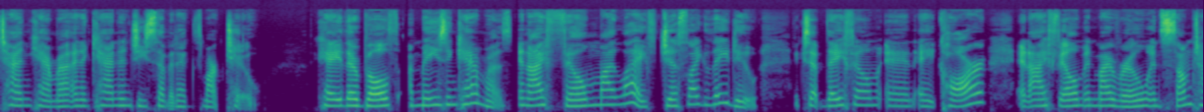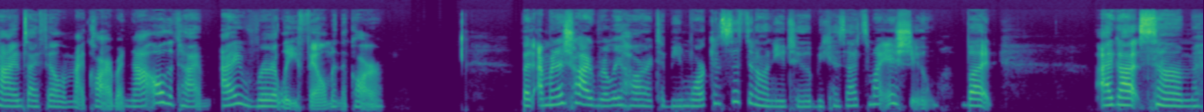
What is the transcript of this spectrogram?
10 camera and a Canon G7X Mark II. Okay, they're both amazing cameras, and I film my life just like they do except they film in a car and I film in my room. And sometimes I film in my car, but not all the time. I rarely film in the car. But I'm going to try really hard to be more consistent on YouTube because that's my issue. But I got some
